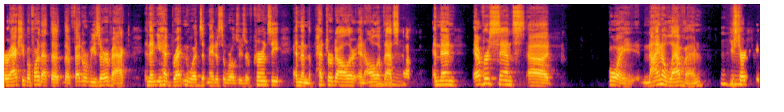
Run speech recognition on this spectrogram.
Or actually before that, the, the Federal Reserve Act. And then you had Bretton Woods that made us the world's reserve currency, and then the petrodollar and all of that Mhm. stuff. And then ever since, uh, boy, 9 11, you Mhm. start to get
